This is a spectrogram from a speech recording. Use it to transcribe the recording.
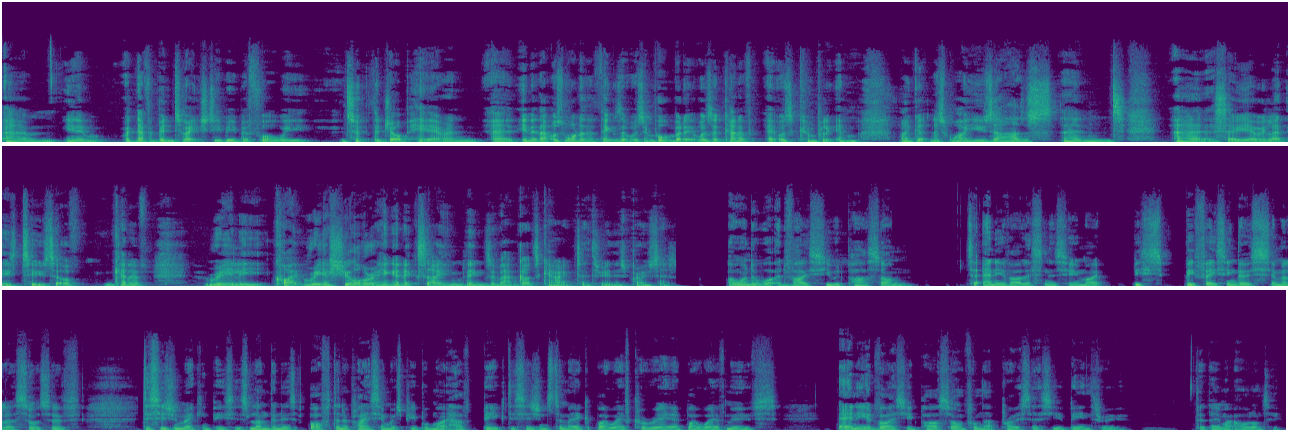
Um, you know, we'd never been to HTB before we took the job here. And, uh, you know, that was one of the things that was important, but it was a kind of, it was complete, um, my goodness, why use us? And, uh, so yeah, we learnt these two sort of kind of really quite reassuring and exciting things about God's character through this process. I wonder what advice you would pass on to any of our listeners who might be be facing those similar sorts of decision making pieces. London is often a place in which people might have big decisions to make by way of career, by way of moves. Any advice you'd pass on from that process you've been through that they might hold on to?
